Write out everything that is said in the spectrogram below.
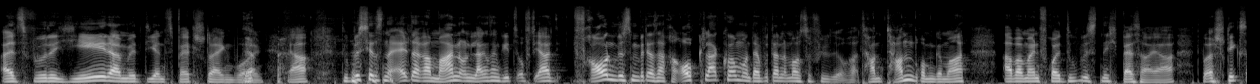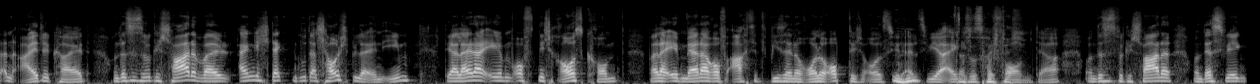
als würde jeder mit dir ins Bett steigen wollen. Ja. ja. Du bist jetzt ein älterer Mann und langsam geht es oft, ja, Frauen müssen mit der Sache auch klarkommen und da wird dann immer so viel Tamtam -Tam drum gemacht. Aber mein Freund, du bist nicht besser, ja. Du erstickst an Eitelkeit und das ist wirklich schade, weil eigentlich steckt ein guter Schauspieler in ihm, der leider eben oft nicht rauskommt, weil er eben mehr darauf achtet, wie seine Rolle optisch aussieht, mhm. als wie er eigentlich performt, ja. Und das ist wirklich schade und deswegen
